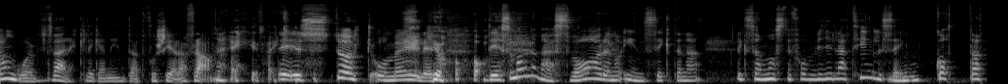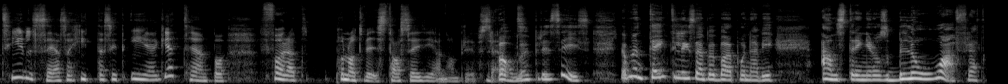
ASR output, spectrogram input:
de går verkligen inte att forcera fram. Nej, det är stört omöjligt. Ja. Det är som om de här svaren och insikterna liksom måste få vila till sig, Mm. gotta till sig, alltså hitta sitt eget tempo för att på något vis ta sig igenom bruset. Ja, men precis. Ja, men tänk till exempel bara på när vi anstränger oss blåa för att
